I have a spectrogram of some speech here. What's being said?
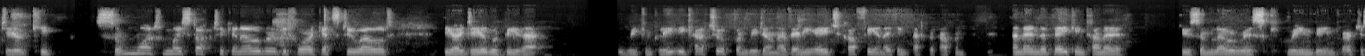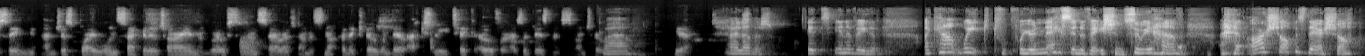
to keep somewhat of my stock ticking over before it gets too old. The ideal would be that we completely catch up and we don't have any aged coffee, and I think that could happen. And then that they can kind of do some low risk green bean purchasing and just buy one sack at a time and roast it and sell it, and it's not going to kill them. They'll actually take over as a business until. Wow. Yeah. I love it. It's innovative. I can't wait to, for your next innovation. So we have our shop is their shop,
